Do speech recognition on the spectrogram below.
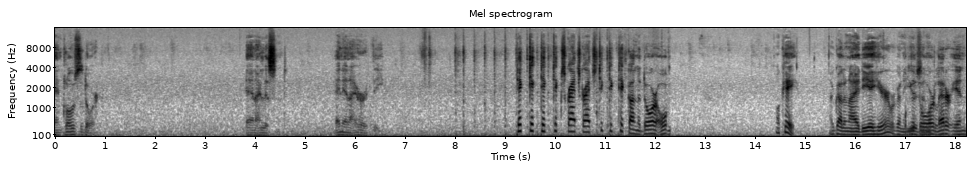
and closed the door. And I listened. And then I heard the tick, tick, tick, tick, scratch, scratch, tick, tick, tick on the door. Oh, okay. I've got an idea here. We're going to use the door, let her in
